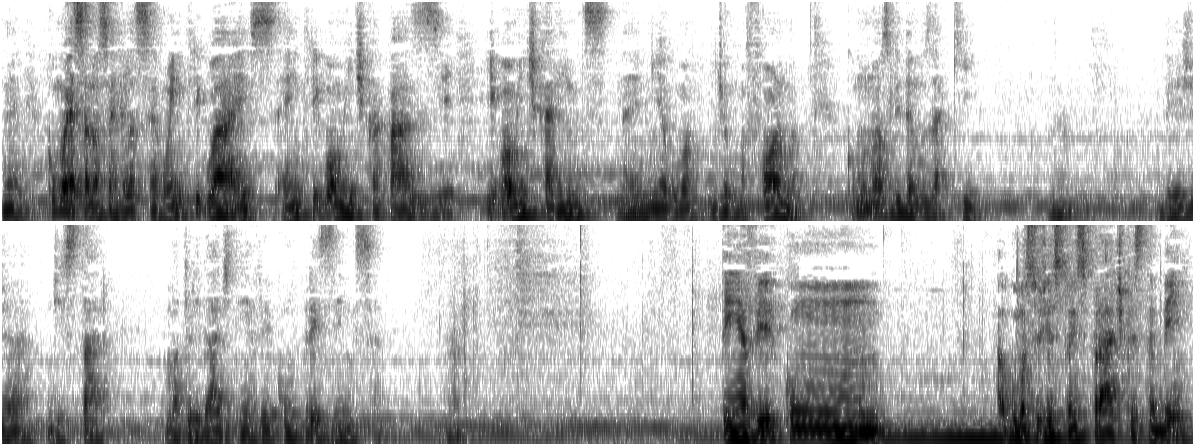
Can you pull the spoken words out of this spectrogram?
Né? Como é essa nossa relação? É entre iguais, é entre igualmente capazes e igualmente carentes, né? em alguma, de alguma forma. Como nós lidamos aqui? Né? Veja de estar. Maturidade tem a ver com presença. Tá? Tem a ver com algumas sugestões práticas também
